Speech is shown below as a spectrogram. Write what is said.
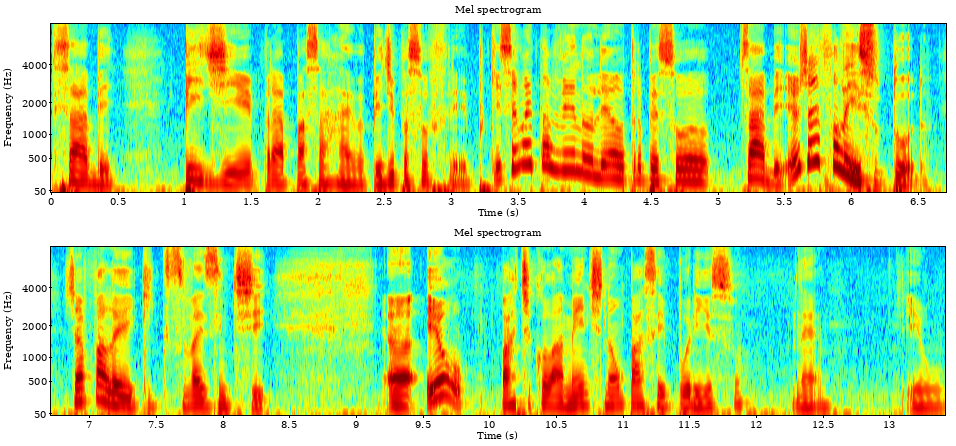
sabe, pedir para passar raiva, pedir para sofrer. Porque você vai estar tá vendo ali a outra pessoa, sabe? Eu já falei isso tudo. Já falei o que, que você vai sentir. Uh, eu, particularmente, não passei por isso, né? Eu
